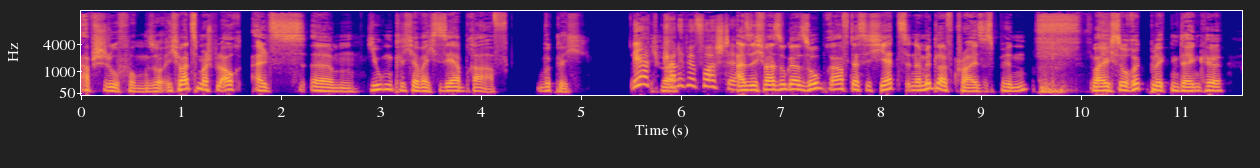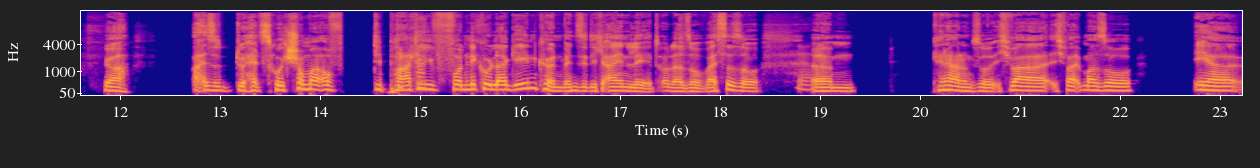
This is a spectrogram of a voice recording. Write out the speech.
Abstufungen. So. Ich war zum Beispiel auch als ähm, Jugendlicher war ich sehr brav. Wirklich. Ja, Ich war- kann ich mir vorstellen. Also ich war sogar so brav, dass ich jetzt in der Midlife Crisis bin, weil ich so rückblickend denke, ja, also du hättest ruhig schon mal auf die Party von Nicola gehen können, wenn sie dich einlädt oder so, weißt du so. ja. Ähm, keine Ahnung, so ich war, ich war immer so eher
